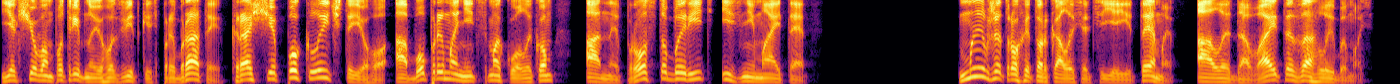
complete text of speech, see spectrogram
Якщо вам потрібно його звідкись прибрати, краще покличте його або приманіть смаколиком, а не просто беріть і знімайте. Ми вже трохи торкалися цієї теми, але давайте заглибимось.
